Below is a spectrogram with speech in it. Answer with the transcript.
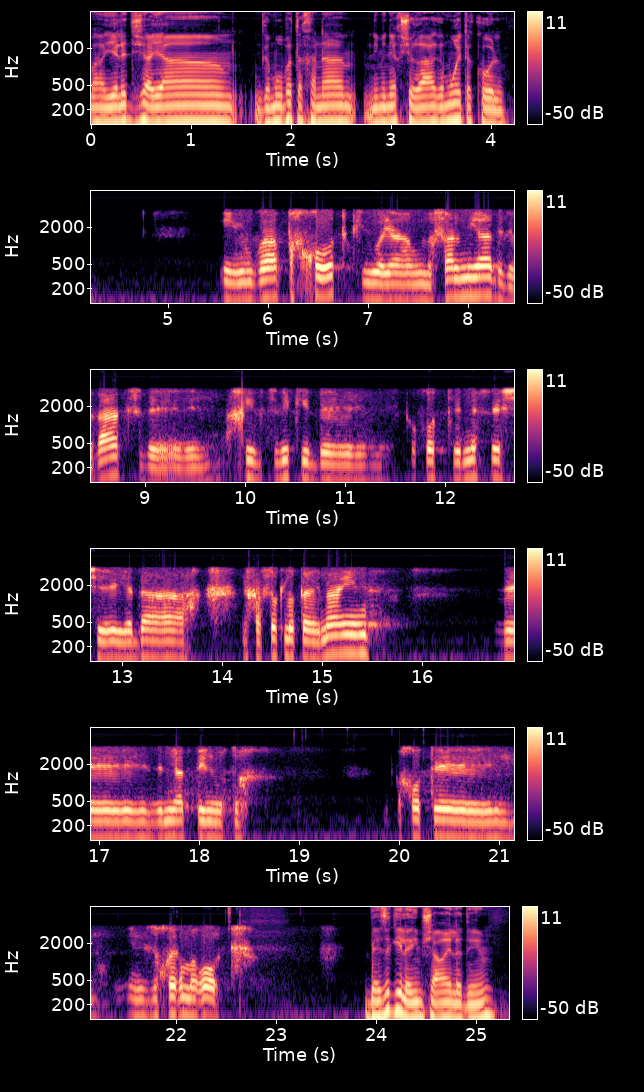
הילד שהיה גמור בתחנה, אני מניח שראה גם הוא את הכל. הוא ראה פחות, כי הוא היה, הוא נפל מיד ורץ, ואחיו צביקי בכוחות נפש ידע לכסות לו את העיניים, ומיד פינו אותו. פחות אה, זוכר מראות. באיזה גילאים שאר הילדים?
